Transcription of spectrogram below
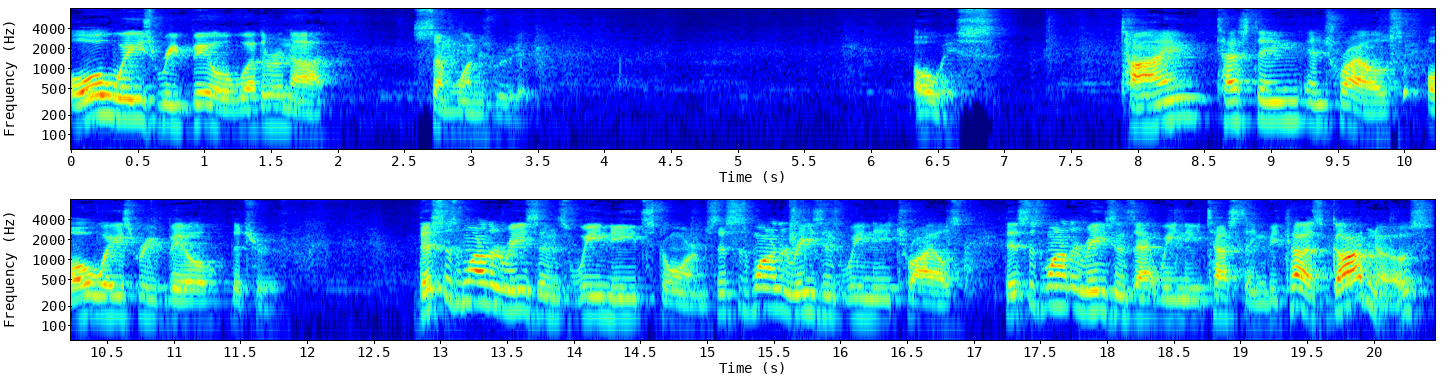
always reveal whether or not someone is rooted. Always. Time, testing, and trials always reveal the truth. This is one of the reasons we need storms. This is one of the reasons we need trials. This is one of the reasons that we need testing because God knows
